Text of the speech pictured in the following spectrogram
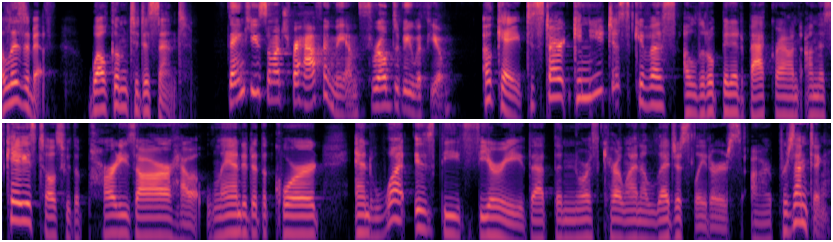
Elizabeth, welcome to Dissent. Thank you so much for having me. I'm thrilled to be with you. Okay, to start, can you just give us a little bit of background on this case? Tell us who the parties are, how it landed at the court, and what is the theory that the North Carolina legislators are presenting?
